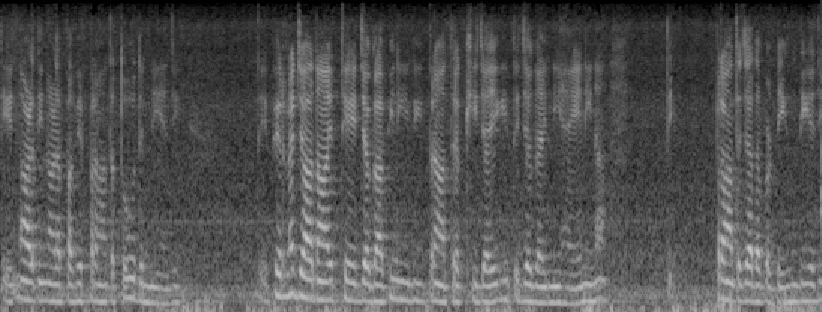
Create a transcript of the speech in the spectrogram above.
ਤੇ ਨਾਲ ਦੀ ਨਾਲ ਆਪਾਂ ਫਿਰ ਪ੍ਰਾਂਤ ਧੋ ਦਿੰਨੇ ਆ ਜੀ। ਤੇ ਫਿਰ ਨਾ ਜ਼ਿਆਦਾ ਇੱਥੇ ਜਗ੍ਹਾ ਵੀ ਨਹੀਂ ਵੀ ਪ੍ਰਾਂਤ ਰੱਖੀ ਜਾਏਗੀ ਤੇ ਜਗ੍ਹਾ ਇੰਨੀ ਹੈ ਨਹੀਂ ਨਾ, ਤੇ ਪ੍ਰਾਂਤ ਜ਼ਿਆਦਾ ਵੱਡੀ ਹੁੰਦੀ ਹੈ ਜੀ।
